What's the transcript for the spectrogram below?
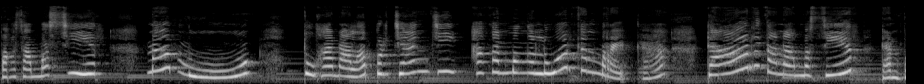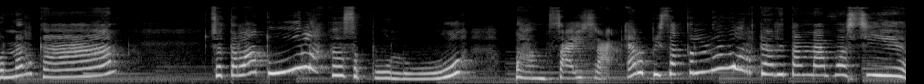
bangsa Mesir. Namun, Tuhan Allah berjanji akan mengeluarkan mereka dari tanah Mesir dan benar kan? Setelah tulah ke-10, bangsa Israel bisa keluar dari tanah Mesir.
